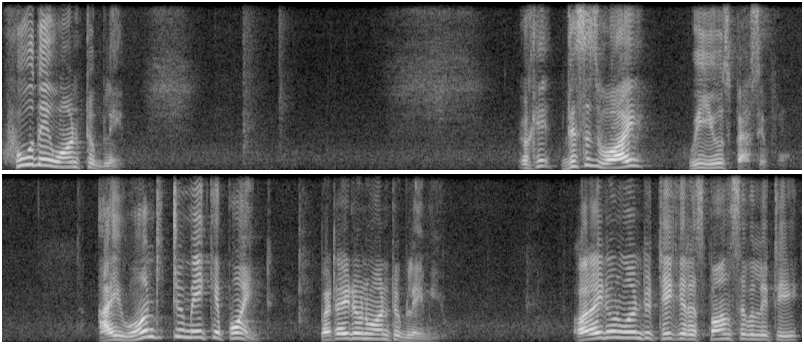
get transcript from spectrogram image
who they want to blame. Okay, this is why we use passive form. I want to make a point, but I don't want to blame you. Or I don't want to take a responsibility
